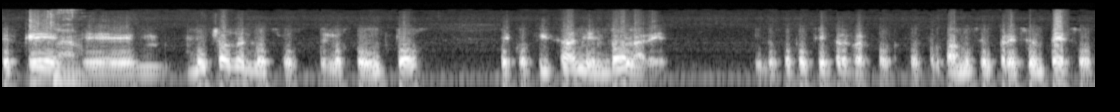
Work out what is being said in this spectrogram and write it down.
es que eh, muchos de nuestros de los productos se cotizan en dólares y nosotros siempre reportamos el precio en pesos.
